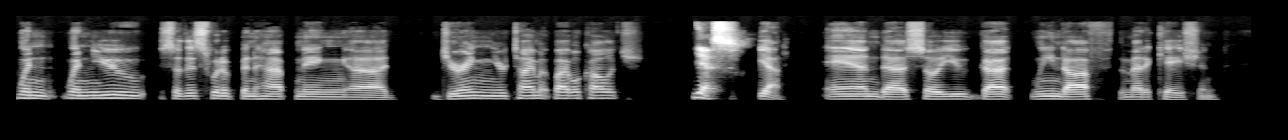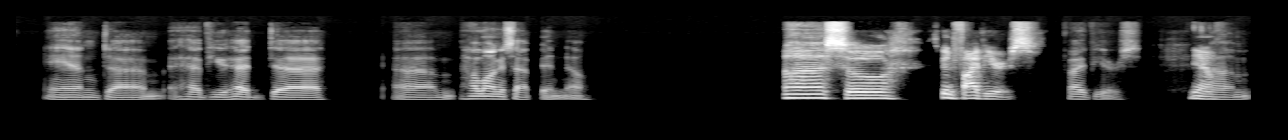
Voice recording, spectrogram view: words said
when when you so this would have been happening uh during your time at Bible college? Yes. Yeah. And uh so you got weaned off the medication and um have you had uh um how long has that been now? Uh, so it's been five years. 5 years. Yeah. Um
